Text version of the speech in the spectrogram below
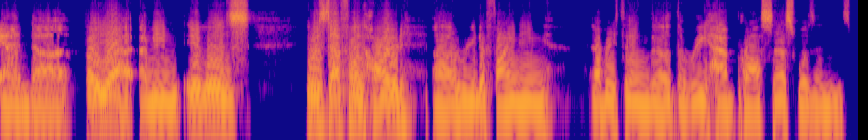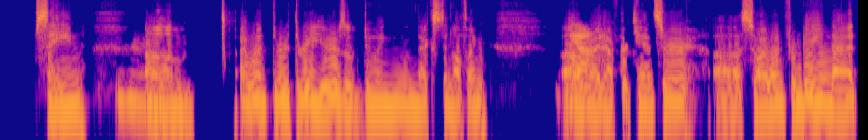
And uh, but yeah, I mean, it was it was definitely hard uh, redefining everything. The the rehab process was insane. Mhm. Um, I went through three years of doing next to nothing uh, Yeah. right after cancer. Uh, so I went from being that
